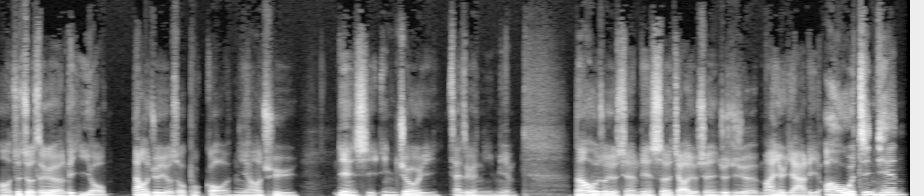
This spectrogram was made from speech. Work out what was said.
哦，就只有这个理由。但我觉得有时候不够，你要去练习 enjoy 在这个里面。那或者说有些人练社交，有些人就觉得蛮有压力哦。我今天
